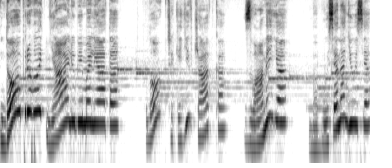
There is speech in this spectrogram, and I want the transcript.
Доброго дня, любі малята, хлопчики, дівчатка. З вами я, бабуся Надюся.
